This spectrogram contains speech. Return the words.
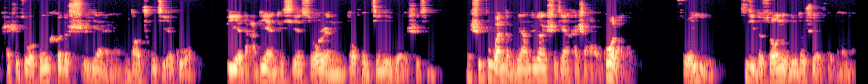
开始做工科的实验，然后到出结果、毕业答辩这些所有人都会经历过的事情。但是不管怎么样，这段时间还是熬过来了，所以自己的所有努力都是有回报的。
